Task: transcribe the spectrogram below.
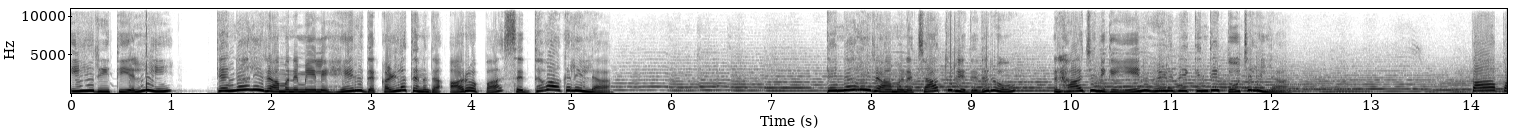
ಈ ರೀತಿಯಲ್ಲಿ ತೆನ್ನಾಲಿರಾಮನ ಮೇಲೆ ಹೇರಿದ ಕಳ್ಳತನದ ಆರೋಪ ಸಿದ್ಧವಾಗಲಿಲ್ಲ. ತೆನ್ನಾಲಿರಾಮನ ಚಾತುರ್ಯದೆದುರು ರಾಜನಿಗೆ ಏನು ಹೇಳಬೇಕೆಂದೇ ತೋಚಲಿಲ್ಲ. ಪಾಪ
